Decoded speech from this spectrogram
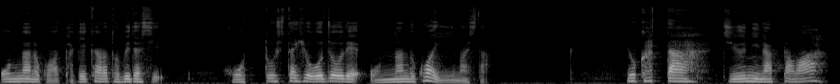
女の子は竹から飛び出しほっとした表情で女の子は言いました「よかった自由になったわ。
